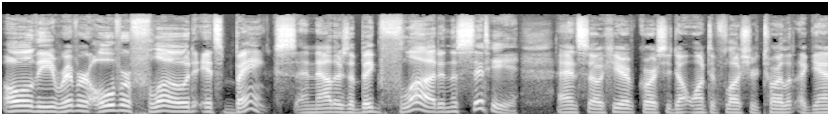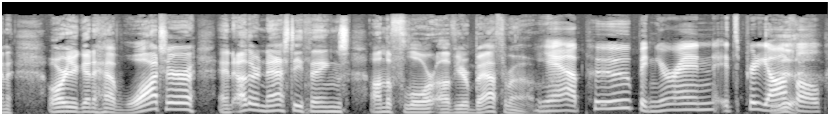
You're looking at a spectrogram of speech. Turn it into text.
Oh, the river overflowed its banks, and now there's a big flood in the city. And so, here, of course, you don't want to flush your toilet again, or you're going to have water and other nasty things on the floor of your bathroom. Yeah, poop and urine. It's pretty awful. Ugh.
